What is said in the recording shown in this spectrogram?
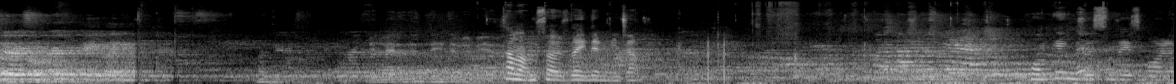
Hadi. Tamam söz değdirmeyeceğim. Pompei Müzesi'ndeyiz bu arada.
